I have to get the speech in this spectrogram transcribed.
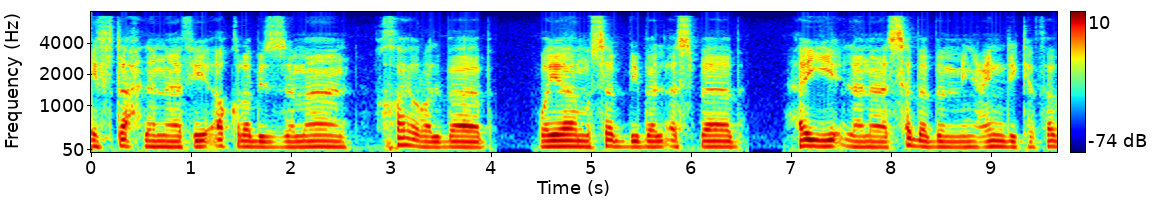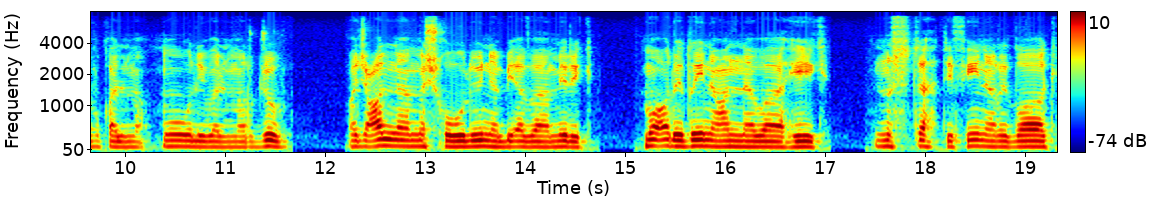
افتح لنا في أقرب الزمان خير الباب ويا مسبب الأسباب هيئ لنا سببا من عندك فوق المأمول والمرجو واجعلنا مشغولين بأوامرك معرضين عن نواهيك مستهدفين رضاك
